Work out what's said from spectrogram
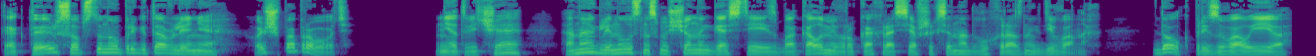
«Коктейль собственного приготовления. Хочешь попробовать?» Не отвечая, она оглянулась на смущенных гостей с бокалами в руках, рассевшихся на двух разных диванах. Долг призывал ее,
